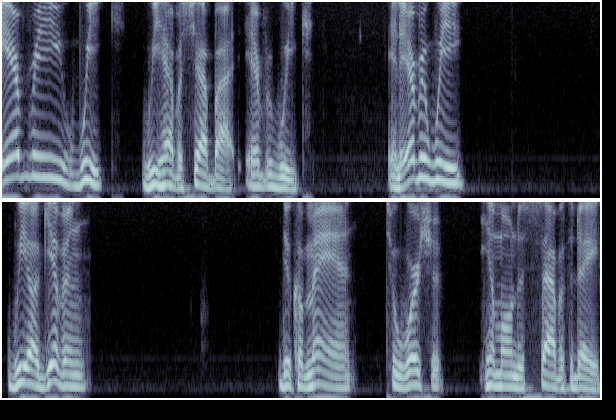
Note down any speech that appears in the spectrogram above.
every week we have a Shabbat every week. And every week we are given the command to worship him on the Sabbath day.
